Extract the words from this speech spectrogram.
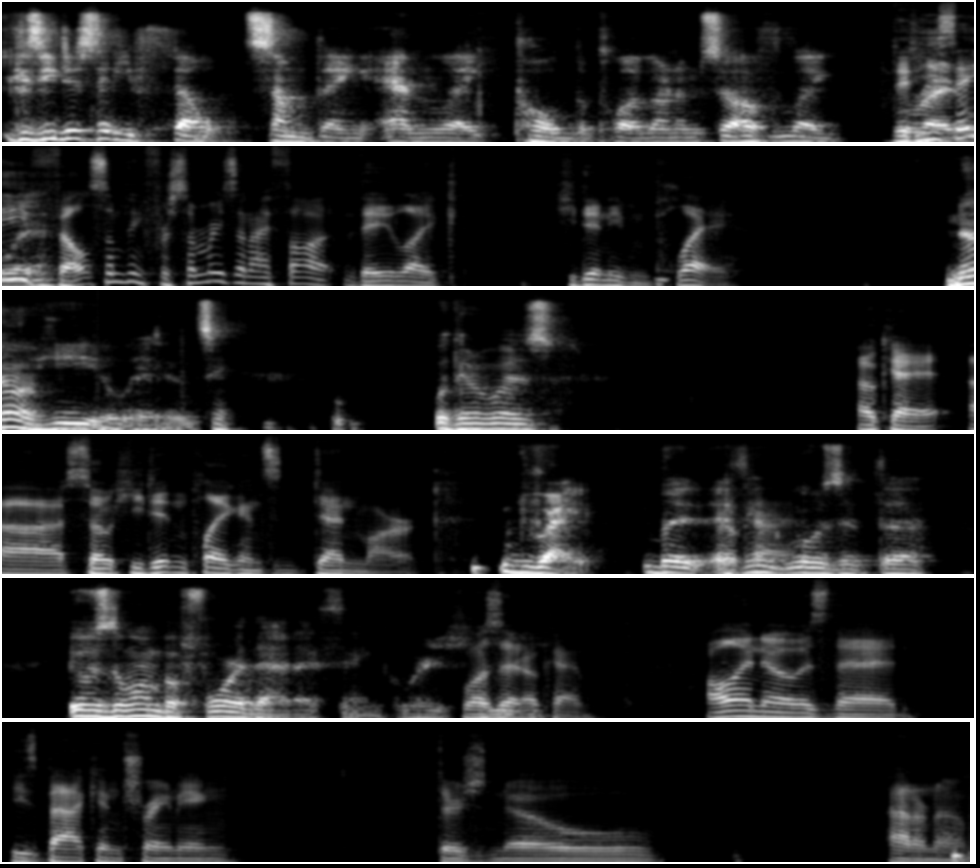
because he just said he felt something and like pulled the plug on himself. Like, Did he right say he felt something? For some reason, I thought they like he didn't even play. no, he. wait, Let's see. Well, there was Okay, uh, so he didn't play against Denmark. right, but I Okay. think what was it the? It was the one before that, I think. Where Was it okay? All I know is that he's back in training. There's no, I don't know.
